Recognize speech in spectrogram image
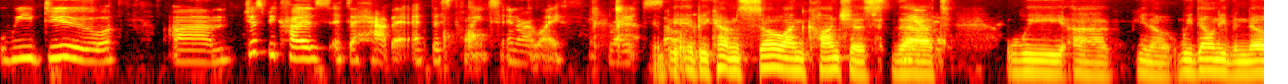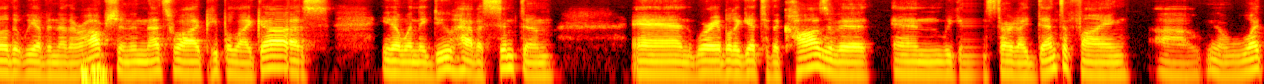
we do um, just because it's a habit at this point in our life, right? So, it, it becomes so unconscious that yeah. we, uh, you know, we don't even know that we have another option. And that's why people like us, you know, when they do have a symptom and we're able to get to the cause of it and we can start identifying, uh, you know, what,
